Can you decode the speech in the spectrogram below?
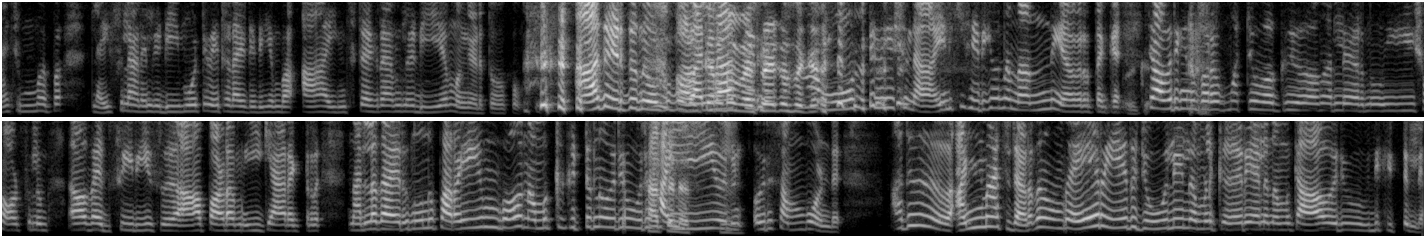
ഞാൻ ചുമ്മാ ഇപ്പം ലൈഫിലാണെങ്കിൽ ഡീമോട്ടിവേറ്റഡ് ആയിട്ട് ഇരിക്കുമ്പോൾ ആ ഇൻസ്റ്റാഗ്രാമിൽ ഡി എം അങ്ങ് എടുത്ത് നോക്കും. ആദ്യം എടുത്ത് നോക്കുമ്പോൾ മോട്ടിവേഷൻ മോട്ടിവേഷനാ എനിക്ക് ശരിക്കും പറഞ്ഞാൽ നന്ദി. പക്ഷെ അവരിങ്ങനെ പറയും മറ്റു വർക്ക് നല്ലതായിരുന്നു ഈ ഷോർട്ട് ഫിലിം ആ വെബ് സീരീസ് ആ പടം ഈ ക്യാരക്ടർ നല്ലതായിരുന്നു എന്ന് പറയുമ്പോ നമുക്ക് കിട്ടുന്ന ഒരു ഒരു ഹൈ ഒരു ഒരു സംഭവം ഉണ്ട് അത് അൺമാച്ച്ഡ് ആണ്. അത് വേറെ ഏത് ജോലിയിൽ നമ്മൾ കേറിയാലും നമുക്ക് ആ ഒരു ഇത് കിട്ടില്ല.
